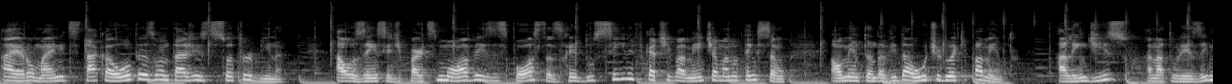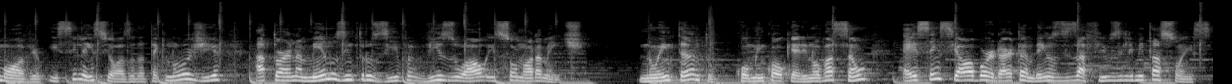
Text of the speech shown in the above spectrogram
a Aeromine destaca outras vantagens de sua turbina, a ausência de partes móveis expostas reduz significativamente a manutenção, aumentando a vida útil do equipamento. Além disso, a natureza imóvel e silenciosa da tecnologia a torna menos intrusiva visual e sonoramente. No entanto, como em qualquer inovação, é essencial abordar também os desafios e limitações.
